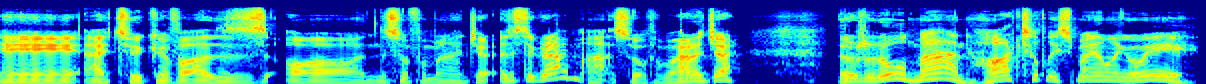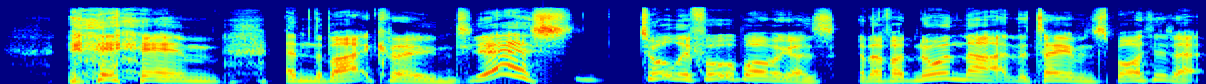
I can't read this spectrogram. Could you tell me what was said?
uh, I took of us on the Sofa Manager Instagram at Sofa Manager, there's an old man heartily smiling away um, in the background. Yes, totally photobombing us. And if I'd known that at the time and spotted it,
